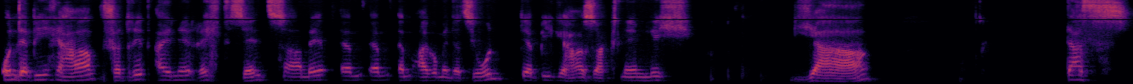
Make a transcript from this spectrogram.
Und der BGH vertritt eine recht seltsame ähm, ähm, ähm Argumentation. Der BGH sagt nämlich, ja, das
